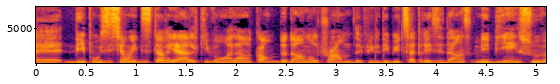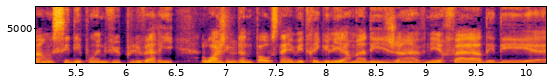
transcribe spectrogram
euh, des positions éditoriales qui vont à l'encontre de Donald Trump depuis le début de sa présidence, mais bien souvent aussi des points de vue plus variés. Le Washington Post invite régulièrement des gens à venir faire des, des, euh,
